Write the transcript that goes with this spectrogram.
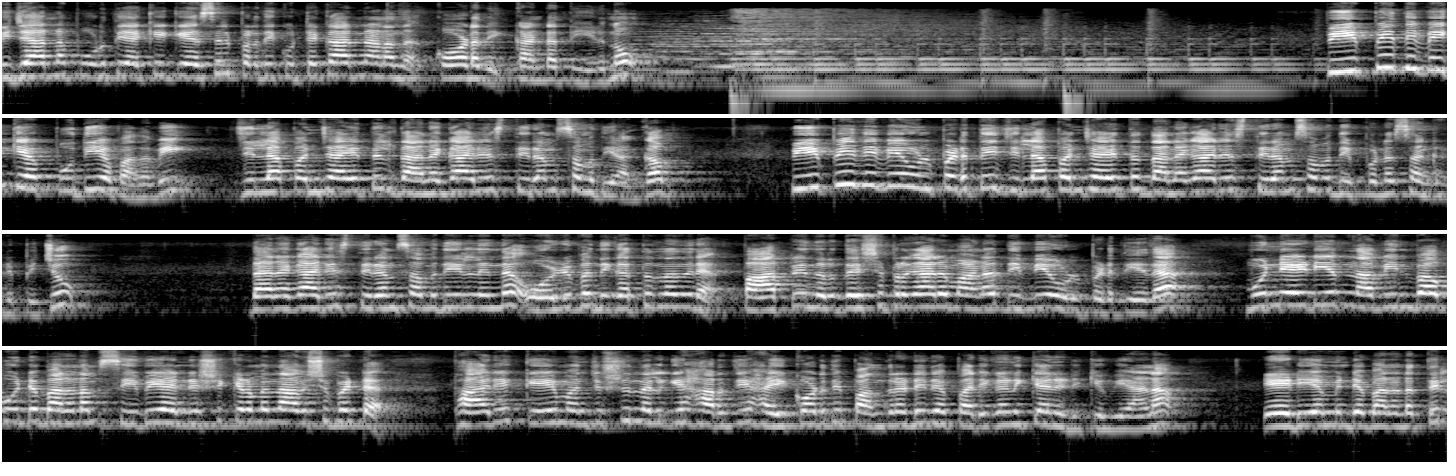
വിചാരണ പൂർത്തിയാക്കിയ കേസിൽ പ്രതി കുറ്റക്കാരനാണെന്ന് കോടതി കണ്ടെത്തിയിരുന്നു. പി പി ദിവ്യയ്ക്ക് പുതിയ പദവി ജില്ലാ പഞ്ചായത്തിൽ ധനകാര്യ സ്ഥിരം സമിതി അംഗം. പി പി ദിവ്യ ഉൾപ്പെടുത്തി ജില്ലാ പഞ്ചായത്ത് ധനകാര്യ സ്ഥിരം സമിതി പുനഃസംഘടിപ്പിച്ചു. ധനകാര്യ സ്ഥിരം സമിതിയിൽ നിന്ന് ഒഴിവ് നികത്തുന്നതിന് പാർട്ടി നിർദ്ദേശപ്രകാരമാണ് ദിവ്യ ഉൾപ്പെടുത്തിയത്. മുൻ എ ഡി എം നവീൻ ബാബുവിന്റെ മരണം സി ബി ഐ അന്വേഷിക്കണമെന്നാവശ്യപ്പെട്ട് ഭാര്യ കെ മഞ്ജുഷ നൽകിയ ഹർജി ഹൈക്കോടതി പന്ത്രണ്ടിന് പരിഗണിക്കാനിരിക്കുകയാണ്. എ ഡി എമ്മിന്റെ മരണത്തിൽ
